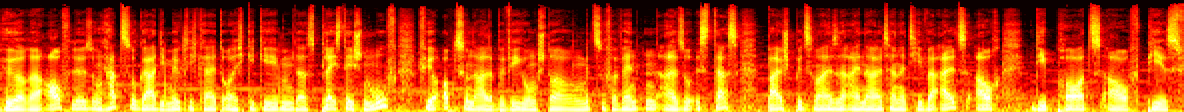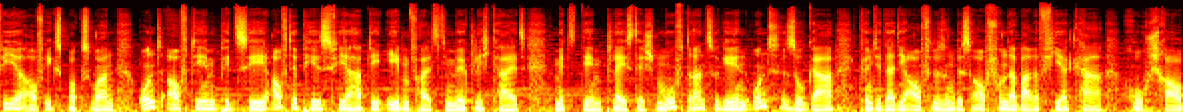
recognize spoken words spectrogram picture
höhere Auflösung, hat sogar die Möglichkeit euch gegeben, das PlayStation Move für optionale Bewegungssteuerung mitzuverwenden. Also ist das beispielsweise eine Alternative, als auch die Ports auf PS4, auf Xbox One und auf dem PC. Auf der PS4 habt ihr ebenfalls die Möglichkeit, mit dem PlayStation Move dran zu gehen und sogar könnt ihr da die Auflösung bis auf wunderbare 4K hochschrauben.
